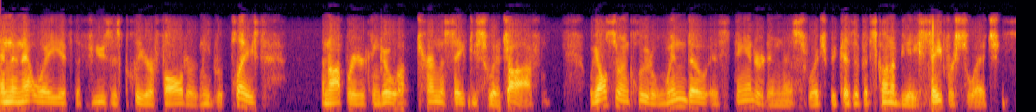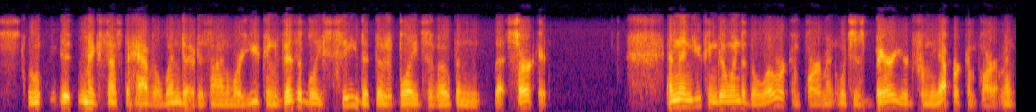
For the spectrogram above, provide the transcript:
And then that way, if the fuse is clear fault or need replaced, an operator can go up, turn the safety switch off. We also include a window as standard in this switch because if it's going to be a safer switch, it makes sense to have a window design where you can visibly see that those blades have opened that circuit. And then you can go into the lower compartment, which is barriered from the upper compartment,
